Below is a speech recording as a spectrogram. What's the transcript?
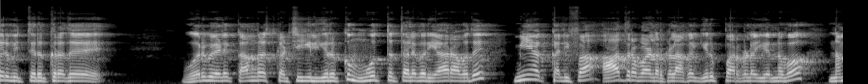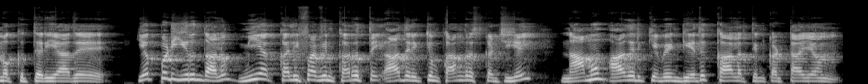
தெரிவித்திருக்கிறது. ஒருவேளை காங்கிரஸ் கட்சியில் இருக்கும் மூத்த தலைவர் யாராவது மியா கலிஃபா ஆதரவாளர்களாக இருப்பார்களோ என்னவோ நமக்கு தெரியாது. எப்படி இருந்தாலும் மியா கலிஃபாவின் கருத்தை ஆதரிக்கும் காங்கிரஸ் கட்சியை நாமும் ஆதரிக்க வேண்டியது காலத்தின் கட்டாயம்.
